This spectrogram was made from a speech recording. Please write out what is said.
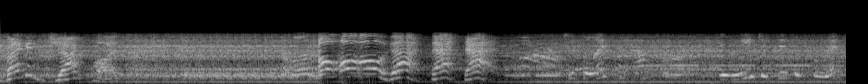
If I get jackpot. Come on. Oh oh oh that that that. To select the half you'll need to pick a correct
